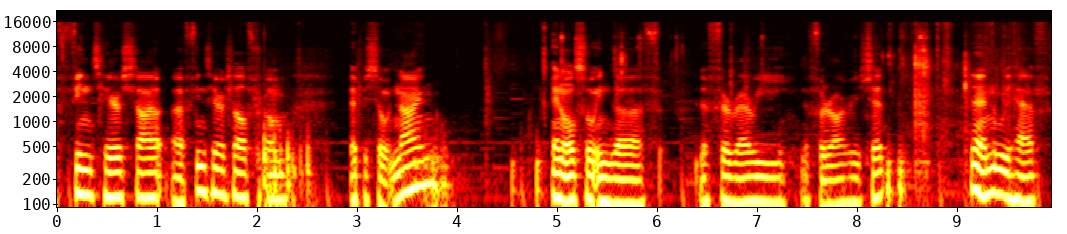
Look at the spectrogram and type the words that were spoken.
Finn's hairstyle, uh, Finn's hairstyle from episode 9 and also in the the Ferrari the Ferrari set. Then we have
